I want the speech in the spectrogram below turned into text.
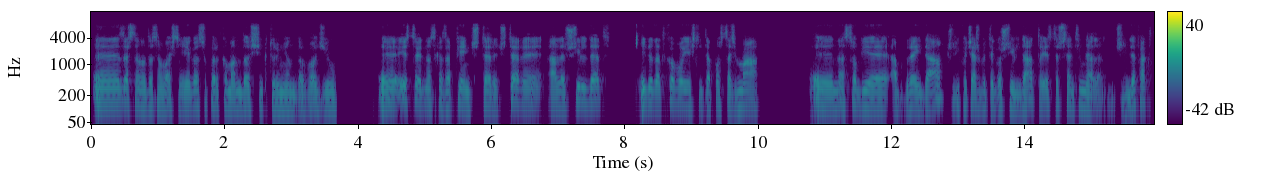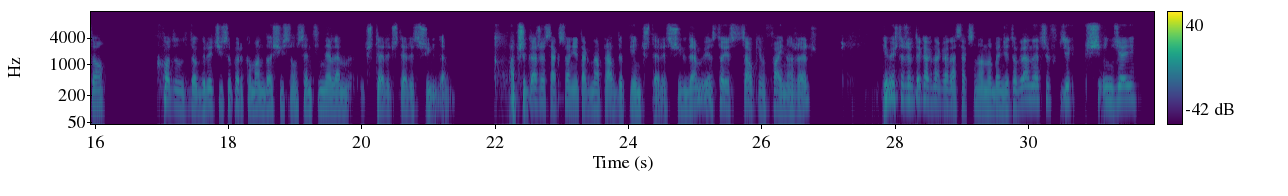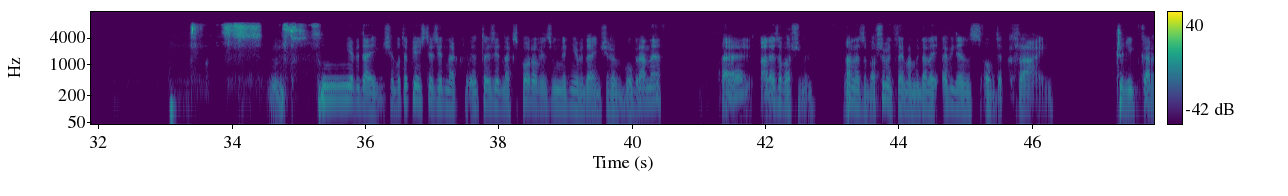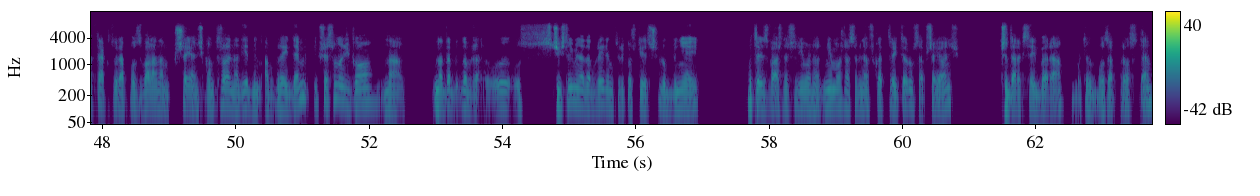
E, Zresztą no to są właśnie jego superkomandosi, którymi on dowodził. E, Jest to jednostka za 5-4-4, ale shielded i dodatkowo jeśli ta postać ma na sobie upgrade'a, czyli chociażby tego shielda, to jest też sentinelem. Czyli de facto wchodząc do gry ci superkomandosi są sentinelem 4-4 z shieldem. A przy Garze Saxonie tak naprawdę 5-4 z shieldem, więc to jest całkiem fajna rzecz. I myślę, że w dekach na Gara Saxona no, będzie to grane, czy gdzieś indziej. Nie wydaje mi się, bo te 5 to jest jednak, to jest jednak sporo, więc w innych nie wydaje mi się, żeby było grane. Ale zobaczymy. Ale zobaczymy. Tutaj mamy dalej Evidence of the Crime, czyli karta, która pozwala nam przejąć kontrolę nad jednym upgrade'em i przesunąć go na, na dobrze, uściślimy nad upgrade'em, który kosztuje 3 lub mniej, bo to jest ważne, czyli nie można, nie można sobie na przykład Traitorusa przejąć, czy Darksabera, bo to by było za proste.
